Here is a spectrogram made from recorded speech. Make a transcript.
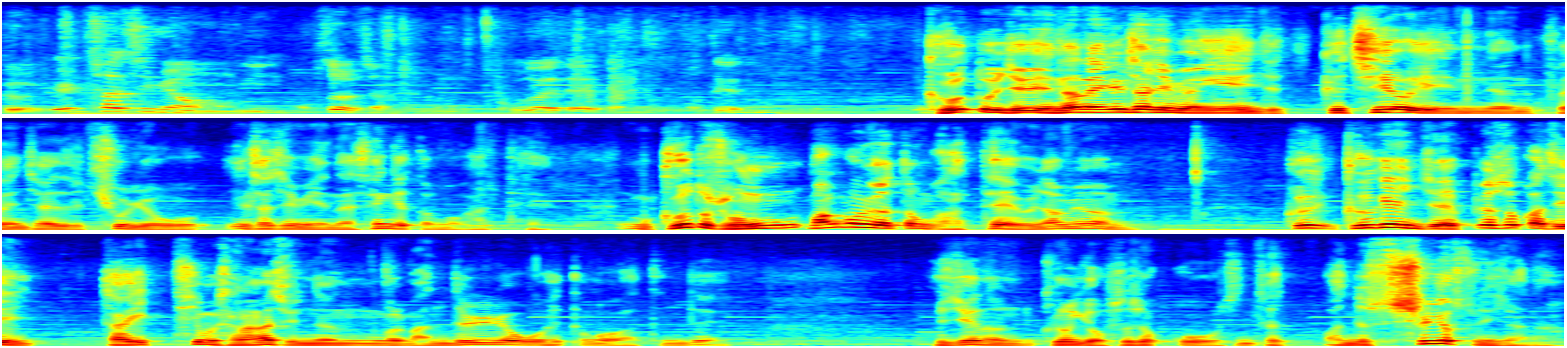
그 1차 지명이 없어졌잖아요 그거에 대해서는 어떻게 생각하세요? 그것도 이제 옛날에 1차 지명이 이제 그 지역에 있는 프랜차이즈를 키우려고 1차 지명이 옛날에 생겼던 것 같아. 뭐 그것도 좋은 방법이었던 것 같아. 왜냐면 그, 그게 이제 뼛속까지 자기 팀을 사랑할 수 있는 걸 만들려고 했던 것 같은데 이제는 그런 게 없어졌고 진짜 완전 실력순이잖아.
